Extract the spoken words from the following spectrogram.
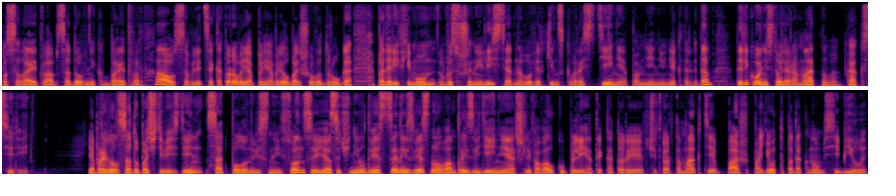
посылает вам садовник Брэдвард Хауса, в лице которого я приобрел большого друга, подарив ему высушенные листья одного виргинского растения, по мнению некоторых дам, далеко не столь ароматного, как сирень. Я провел в саду почти весь день, сад полон весны и солнца, и я сочинил две сцены известного вам произведения, отшлифовал куплеты, которые в четвертом акте Паш поет под окном Сибилы,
